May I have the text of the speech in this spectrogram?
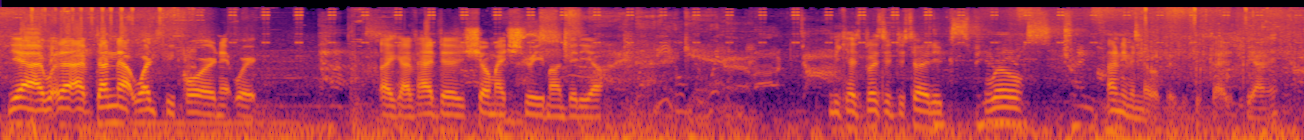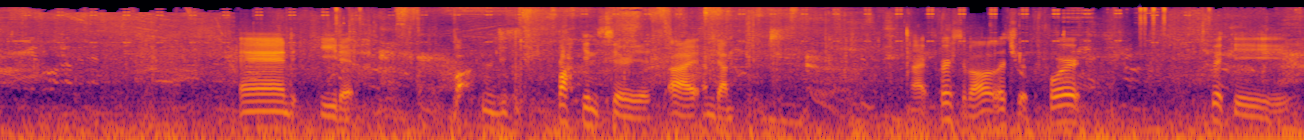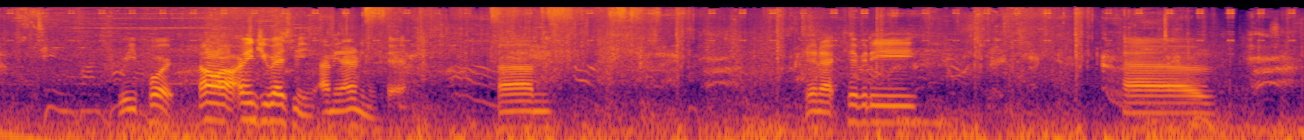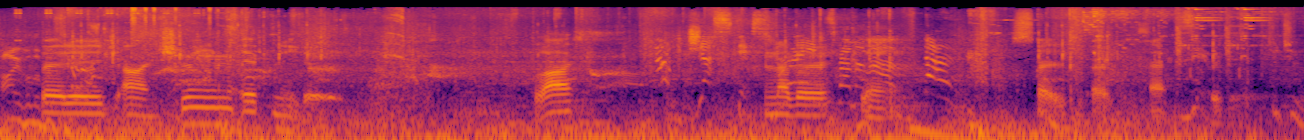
Yeah, I w- I've done that once before and it worked. Like, I've had to show my stream on video. Because Blizzard decided, well, I don't even know what Blizzard decided, to be honest. And eat it. Fuck, are you fucking serious? Alright, I'm done. Alright, first of all, let's report. Tricky. Report. Oh, Angie res me. I mean, I don't even care. Um. Inactivity. Have footage on stream if needed. Lost another game. Says activity. to two.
